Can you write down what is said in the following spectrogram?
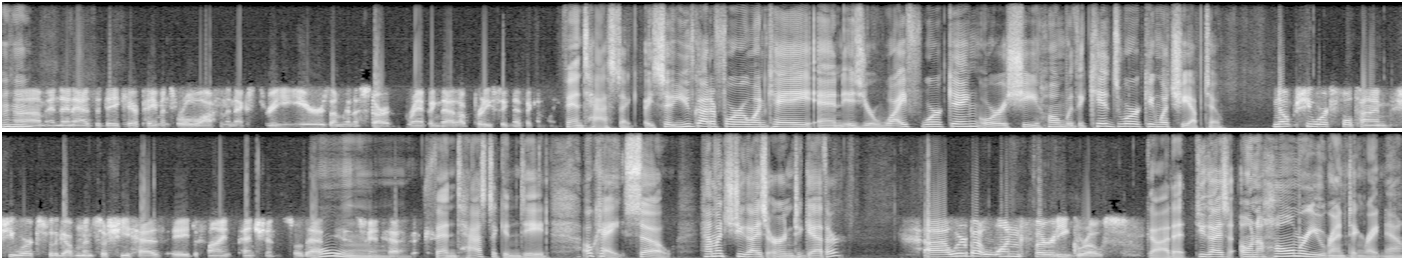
Mm-hmm. um, and then as the daycare payments roll off in the next three years, I'm going to start ramping that up pretty significantly. Fantastic. So, you've got a 401k, and is your wife working or is she home with the kids working? What's she up to? Nope, she works full time. She works for the government, so she has a defined pension. So that is Oh. fantastic. Fantastic indeed. Okay. So, how much do you guys earn together? Uh, we're about 130 gross. Got it. Do you guys own a home or are you renting right now?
